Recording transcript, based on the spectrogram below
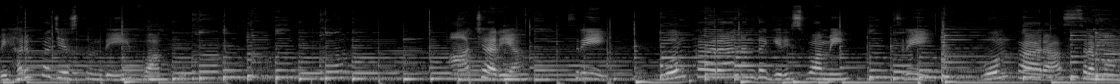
విహరింపజేస్తుంది వాక్కు. ఆచార్య శ్రీ ఓంకారానంద గిరిస్వామి శ్రీ ఓంకారాశ్రమం.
